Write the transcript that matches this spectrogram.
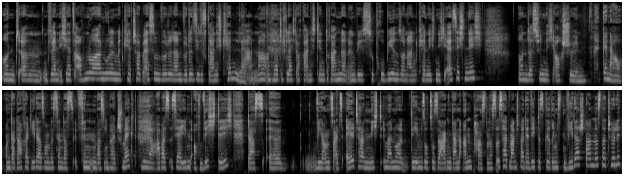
und ähm, wenn ich jetzt auch nur Nudeln mit Ketchup essen würde, dann würde sie das gar nicht kennenlernen ne? und hätte vielleicht auch gar nicht den Drang, dann irgendwie es zu probieren, sondern kenne ich nicht, esse ich nicht. Und das finde ich auch schön. Genau. Und da darf halt jeder so ein bisschen das finden, was ihm halt schmeckt. Ja. Aber es ist ja eben auch wichtig, dass äh, wir uns als Eltern nicht immer nur dem sozusagen dann anpassen. Das ist halt manchmal der Weg des geringsten Widerstandes natürlich.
